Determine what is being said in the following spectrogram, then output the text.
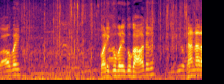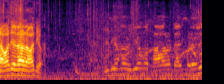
વાહ ભાઈ. પડીકું પડીકું ખાવા તમે? ના ના રાવા દો ના રાવા દો વિડીયોમાં ખાવાનો ટાઈમ મળ્યો છે.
